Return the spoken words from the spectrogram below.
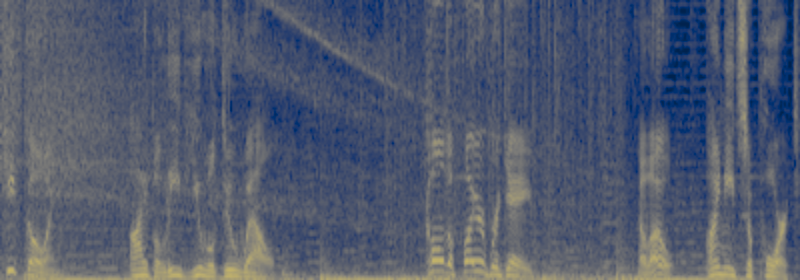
Keep going. I believe you will do well. Call the fire brigade. Hello, I need support.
